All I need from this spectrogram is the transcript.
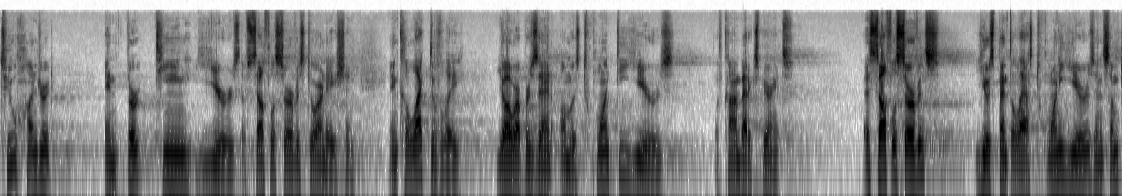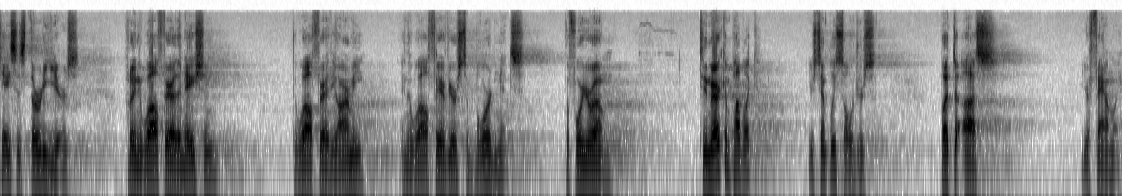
213 years of selfless service to our nation, and collectively, y'all represent almost 20 years of combat experience. As selfless servants, you have spent the last 20 years, and in some cases 30 years, putting the welfare of the nation, the welfare of the Army, and the welfare of your subordinates before your own. To the American public, you're simply soldiers, but to us, your family,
